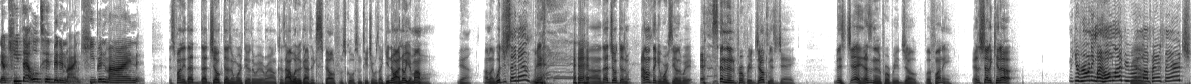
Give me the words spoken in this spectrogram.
Now, keep that little tidbit in mind. Keep in mind It's funny that that joke doesn't work the other way around because I would have got expelled from school. if Some teacher was like, "You know, I know your mama." Yeah. I'm like, "What'd you say, man?" uh, that joke doesn't. I don't think it works the other way. It's an inappropriate joke, Miss J. Miss J, that's an inappropriate joke, but funny. Let's shut a kid up. You're ruining my home life. You're ruining Yeah. my parents' marriage.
